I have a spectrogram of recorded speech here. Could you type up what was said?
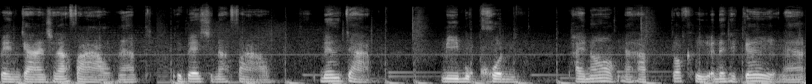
เป็นการชนะฟาวนะครับ TPS ชนะฟาวเนื่องจากมีบุคคล ภายนอกนะครับ ก็คือ Undertaker นะฮะ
